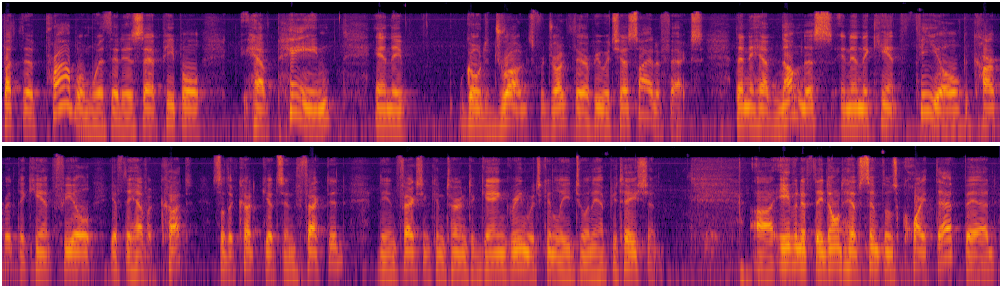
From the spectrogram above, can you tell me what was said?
But the problem with it is that people have pain and they go to drugs for drug therapy, which has side effects. Then they have numbness, and then they can't feel the carpet. They can't feel if they have a cut, so the cut gets infected. The infection can turn to gangrene, which can lead to an amputation. Uh, even if they don't have symptoms quite that bad,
